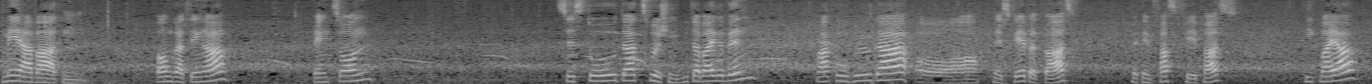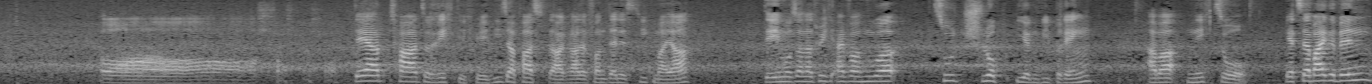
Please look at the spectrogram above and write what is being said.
mehr erwarten. Baumgartlinger, Bengtson, Sisto dazwischen. Guter Beigewinn. Marco Höger, oh, ne, Scalebert war's, mit dem fast Fehlpass. Diekmeyer, oh, der tat richtig weh. Dieser Pass da gerade von Dennis Diekmeyer, den muss er natürlich einfach nur zu Schlupp irgendwie bringen, aber nicht so. Jetzt der Beigewinn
